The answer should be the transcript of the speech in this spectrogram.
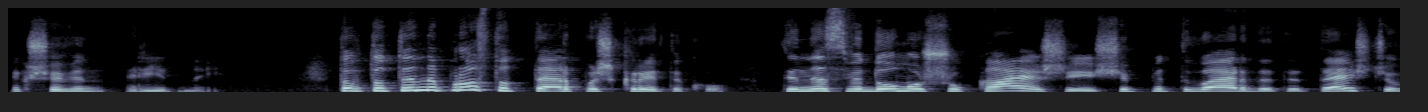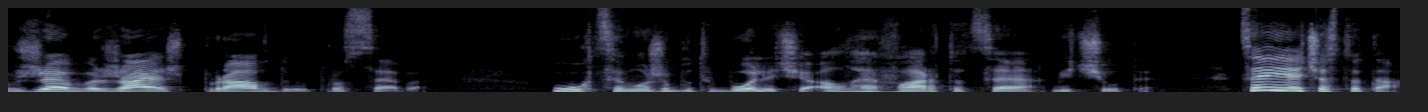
якщо він рідний. Тобто ти не просто терпиш критику, ти несвідомо шукаєш її, щоб підтвердити те, що вже вважаєш правдою про себе. Ух, це може бути боляче, але варто це відчути. Це і є частота.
